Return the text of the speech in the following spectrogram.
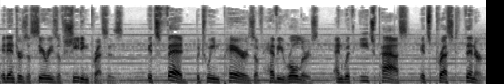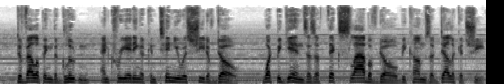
it enters a series of sheeting presses. It's fed between pairs of heavy rollers, and with each pass, it's pressed thinner, developing the gluten and creating a continuous sheet of dough. What begins as a thick slab of dough becomes a delicate sheet,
